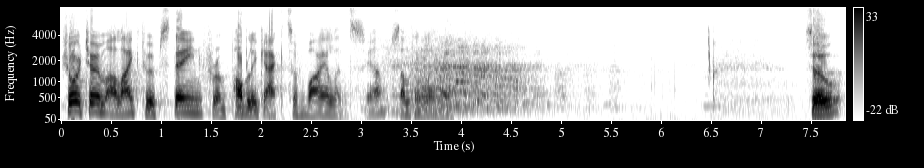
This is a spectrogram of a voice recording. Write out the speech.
short term I like to abstain from public acts of violence. Yeah, something like that. So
